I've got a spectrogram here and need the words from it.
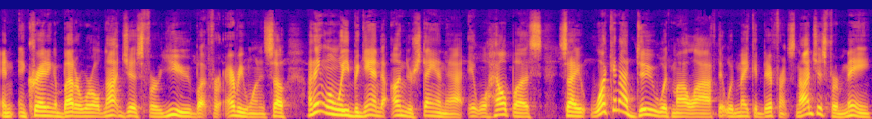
and, and creating a better world, not just for you, but for everyone. And so I think when we begin to understand that, it will help us say, what can I do with my life that would make a difference, not just for me,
